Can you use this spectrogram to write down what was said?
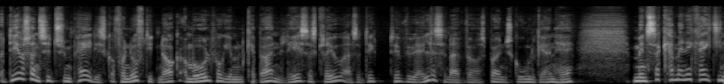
og det er jo sådan set sympatisk og fornuftigt nok at måle på, jamen kan børnene læse og skrive? Altså det, det vil alle sende vores børn i skole gerne have. Men så kan man ikke rigtig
